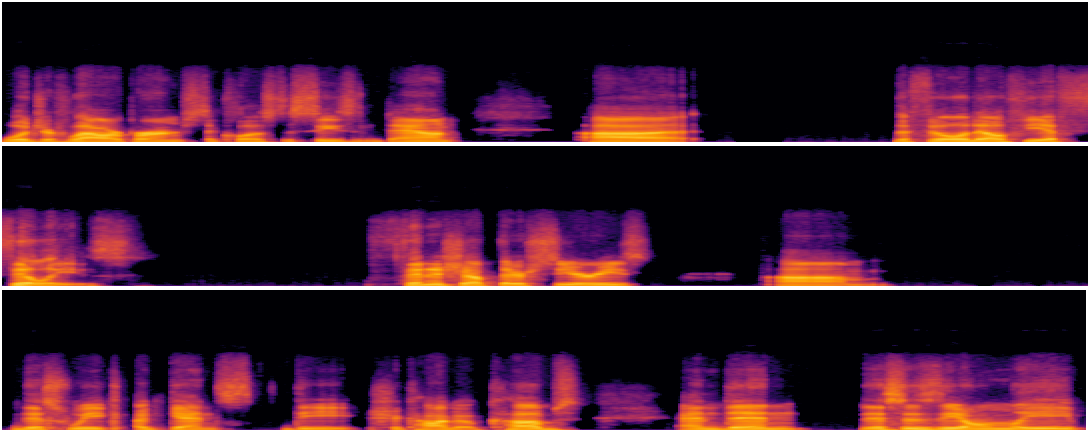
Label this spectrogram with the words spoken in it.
Woodruff, Lauer Burnes to close the season down. Uh, the Philadelphia Phillies finish up their series um, this week against the Chicago Cubs. And then this is the only,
